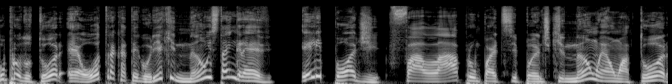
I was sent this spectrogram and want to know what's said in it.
O produtor é outra categoria que não está em greve. Ele pode falar para um participante que não é um ator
